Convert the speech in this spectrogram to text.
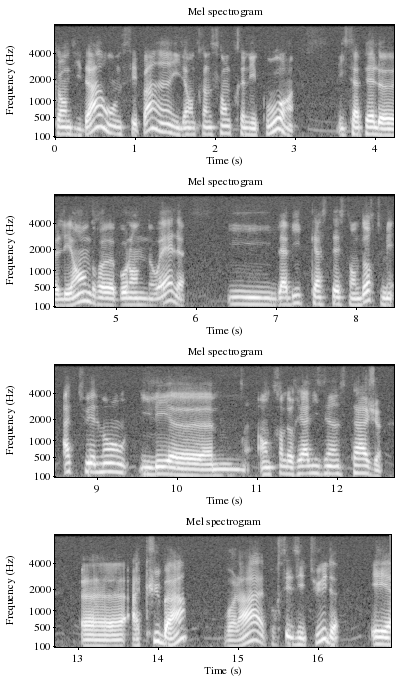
candidat, on ne sait pas, hein, il est en train de s'entraîner pour. Il s'appelle euh, Léandre Bolland de Noël. Il habite Dorte, mais actuellement, il est euh, en train de réaliser un stage euh, à Cuba, voilà, pour ses études. Et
